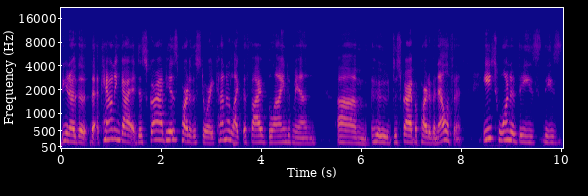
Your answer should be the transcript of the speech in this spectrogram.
you know, the, the accounting guy describe his part of the story, kind of like the five blind men um, who describe a part of an elephant. Each one of these, these,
